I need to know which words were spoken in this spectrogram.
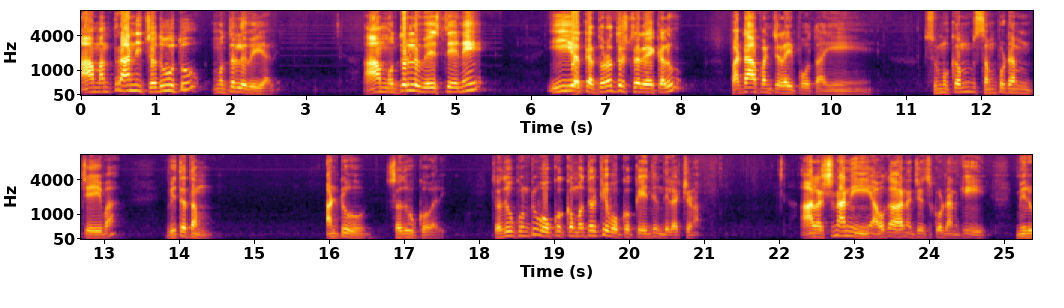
ఆ మంత్రాన్ని చదువుతూ ముద్రలు వేయాలి. ఆ ముద్రలు వేస్తేనే ఈ యొక్క దురదృష్ట రేఖలు పటాపంచలైపోతాయి. సుముఖం సంపుటం చేయవ వితతం అంటూ చదువుకోవాలి. చదువుకుంటూ ఒక్కొక్క ముద్రకి ఒక్కొక్క ఇది ఉంది లక్షణం. ఆ లక్షణాన్ని అవగాహన చేసుకోవడానికి మీరు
